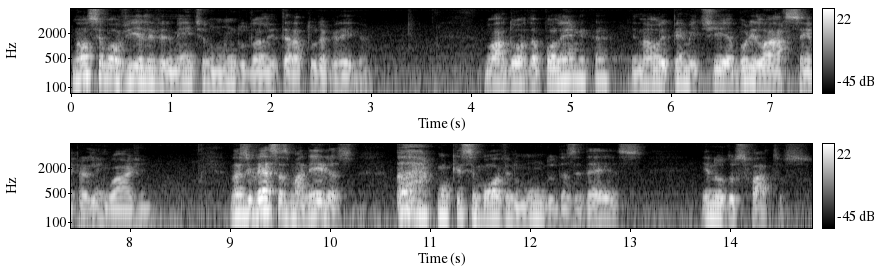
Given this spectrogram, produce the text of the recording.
não se movia livremente no mundo da literatura grega. No ardor da polêmica, que não lhe permitia burilar sempre a linguagem, nas diversas maneiras com que se move no mundo das ideias e no dos fatos,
